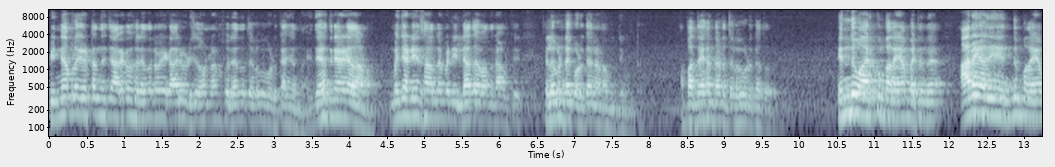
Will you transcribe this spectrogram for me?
പിന്നെ നമ്മൾ കേട്ടെന്ന് വെച്ചാൽ ആരൊക്കെ സുരേന്ദ്രൻ പോയി കാൽ പിടിച്ചതുകൊണ്ടാണ് സുരേന്ദ്രൻ തെളിവ് കൊടുക്കാൻ ചെന്നത്. ഇദ്ദേഹത്തിന് കാര്യം അതാണോ? ഉമ്മൻചാണ്ടിയും സാധനം വേണ്ടി ഇല്ലാതെ വന്ന ഒരാൾക്ക് തെളിവുണ്ടെ കൊടുക്കാനാണോ ബുദ്ധിമുട്ട്? അപ്പം അദ്ദേഹം എന്താണ് തെളിവ് കൊടുക്കാത്തത്? എന്തും ആർക്കും പറയാൻ പറ്റുന്ന ആരെയും അത് എന്തും പറയാൻ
